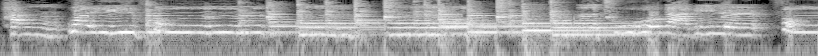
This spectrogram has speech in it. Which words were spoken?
很威风，呃，出俺的风。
